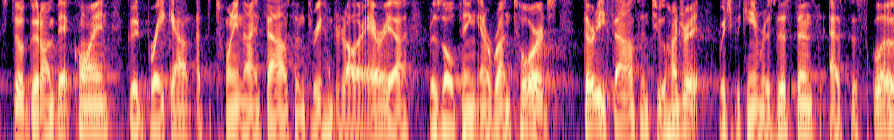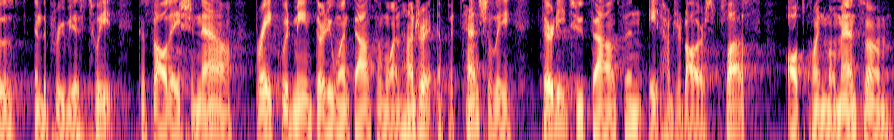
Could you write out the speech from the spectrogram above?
still good on Bitcoin, good breakout at the $29,300 area, resulting in a run towards 30,200, which became resistance as disclosed in the previous tweet. Consolidation now, break would mean 31,100 and potentially $32,800 plus altcoin momentum.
